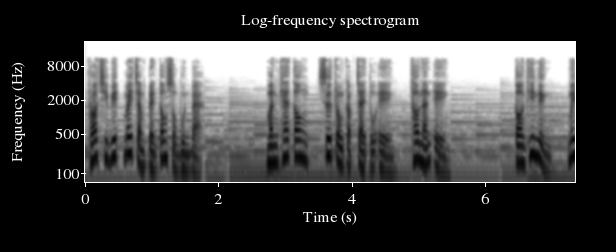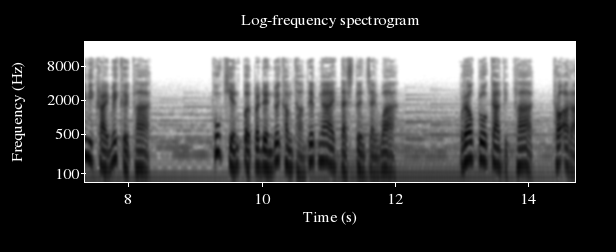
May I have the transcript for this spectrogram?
เพราะชีวิตไม่จำเป็นต้องสมบูรณ์แบบ มันแค่ต้องซื่อตรงกับใจตัวเอง เท่านั้นเอง ตอนที่หนึ่งไม่มีใครไม่เคยพลาด ผู้เขียนเปิดประเด็นด้วยคำถามเรียบง่าย แต่เตือนใจว่า เรากลัวการผิดพลาด เพราะอะไร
